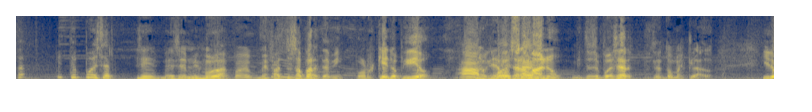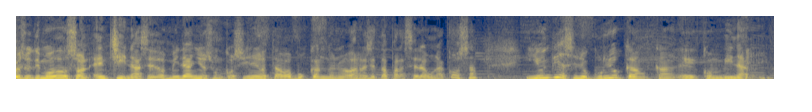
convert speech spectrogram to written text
Ah, ¿viste? Puede ser. Sí, es el mismo lugar. pues, Me faltó esa parte a mí. ¿Por qué lo pidió? Ah, no quería manchar la mano. Entonces puede ser. Está todo mezclado. Y los últimos dos son, en China, hace 2000 años, un cocinero estaba buscando nuevas recetas para hacer alguna cosa y un día se le ocurrió ca- ca- eh, combinar puso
